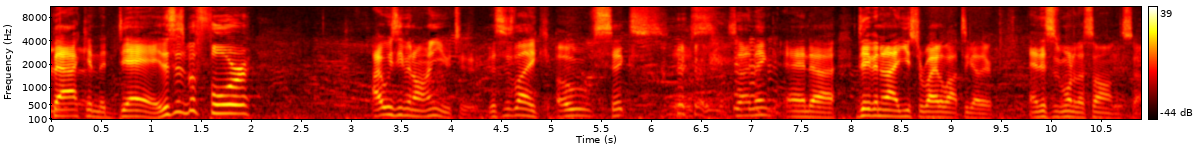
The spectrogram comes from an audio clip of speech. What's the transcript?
back in the day. This is before I was even on YouTube. This is like 06, so I think. And uh, David and I used to write a lot together, and this is one of the songs. So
